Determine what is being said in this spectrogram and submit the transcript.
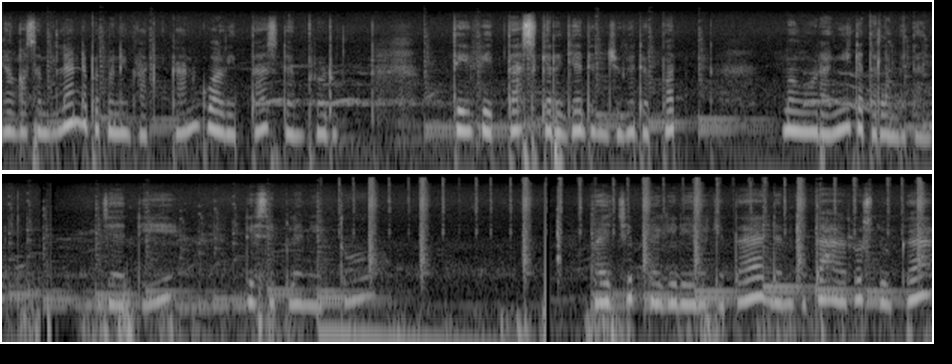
Yang kesembilan dapat meningkatkan kualitas dan produktivitas kerja dan juga dapat mengurangi keterlambatan. Jadi, disiplin itu wajib bagi diri kita dan kita harus juga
